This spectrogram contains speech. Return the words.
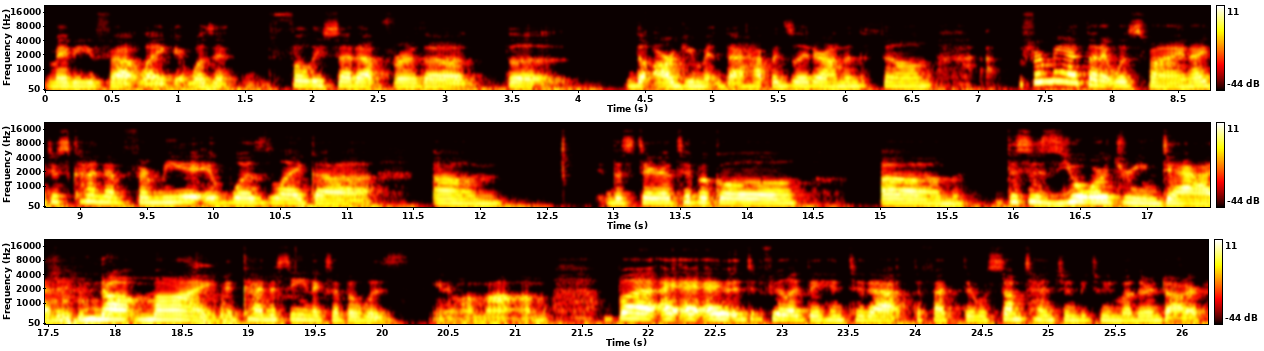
maybe you felt like it wasn't fully set up for the the the argument that happens later on in the film. For me, I thought it was fine. I just kind of, for me, it was like a um, the stereotypical. Um, this is your dream, dad, not mine. kind of scene, except it was you know a mom. But I, I, I did feel like they hinted at the fact that there was some tension between mother and daughter,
